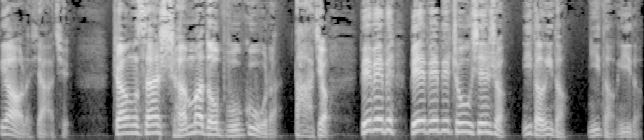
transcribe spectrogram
掉了下去。张三什么都不顾了，大叫：“别别别别别别！周先生，你等一等，你等一等！”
